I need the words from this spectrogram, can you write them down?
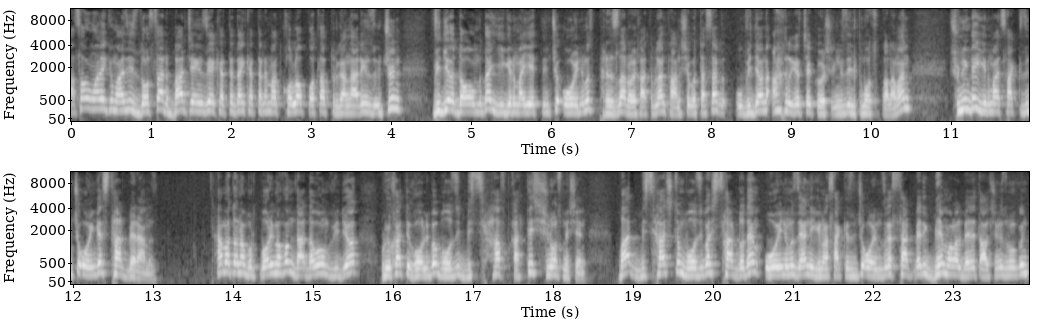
Assalomu alaykum aziz do'stlar, barchangizga kattadan katta rahmat qo'llab-quvvatlab turganlaringiz uchun video davomida 27-o'yinimiz prizlar ro'yxati bilan tanishib o'tasizlar. U videoni oxirigacha ko'rishingizni iltimos qilaman. Shuningdek 28-o'yinga start beramiz. Hammatona burtbori muhim dar davom video ro'yxati g'olibi bozi 27 qatti shinos meshen. Ba'd biz hech kim bash start dodam o'yinimiz ya'ni 28-o'yinimizga start berdik. Bemalol bilet olishingiz mumkin.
